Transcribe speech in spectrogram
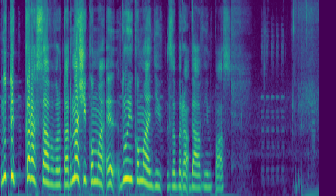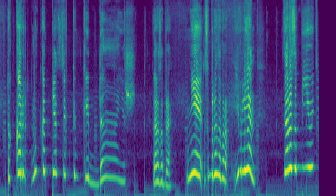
Ну ти красава, воротар. Нашій кома... е, другій команді забрав, дав їм пас. Та кар... Ну капець, як ти кидаєш. Зараз забере. Ні, забере, забере. І блін! Зараз заб'ють.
